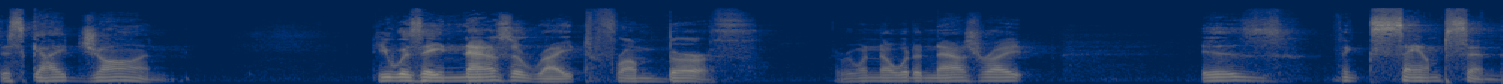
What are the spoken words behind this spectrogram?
This guy, John, he was a Nazarite from birth. Everyone know what a Nazarite is, I think, Samson.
